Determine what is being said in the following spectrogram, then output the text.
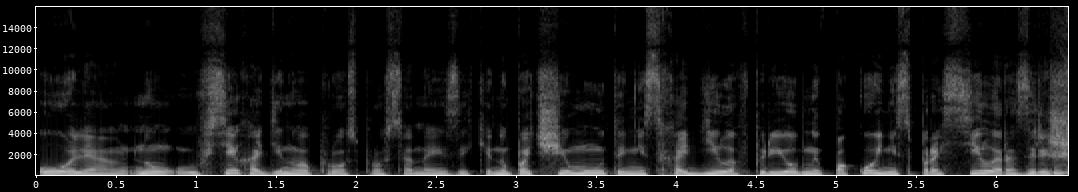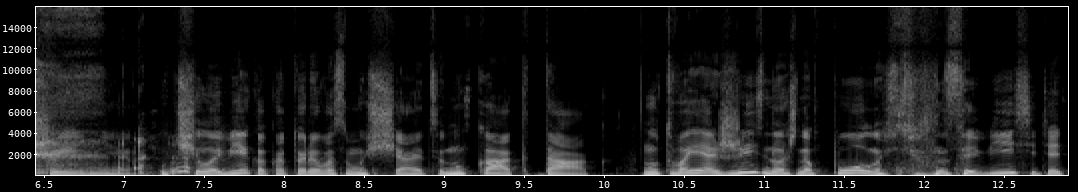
Оля, ну, у всех один вопрос просто на языке. Ну, почему ты не сходила в приемный покой, не спросила разрешения у человека, который возмущается? Ну, как так? Ну, твоя жизнь должна полностью зависеть от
